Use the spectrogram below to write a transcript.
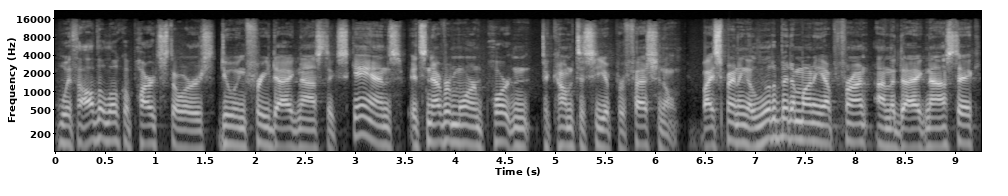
With all the local parts stores doing free diagnostic scans, it's never more important to come to see a professional. By spending a little bit of money up front on the diagnostic,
